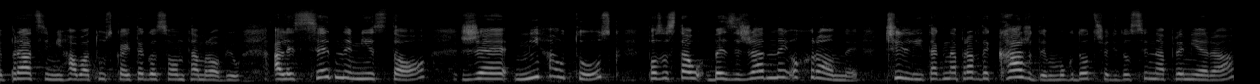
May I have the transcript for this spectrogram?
y, pracy Michała Tuska i tego, co on tam robił, ale sednem jest to, że Michał Tusk pozostał bez żadnej ochrony, czyli tak naprawdę każdy mógł dotrzeć do syna premiera,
